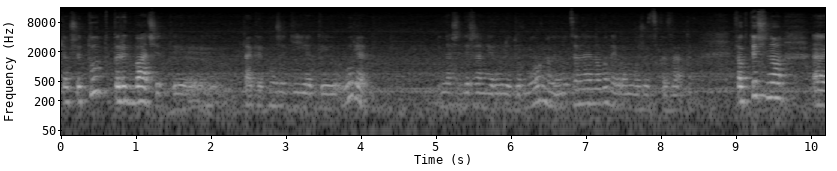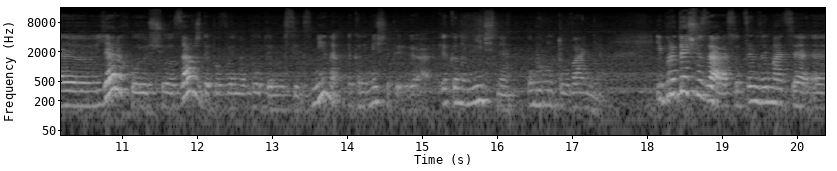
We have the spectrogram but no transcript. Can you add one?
Так що тут передбачити, так як може діяти уряд і наші державні регуляторні органи, ну це, не вони вам можуть сказати. Фактично, е, я рахую, що завжди повинно бути в усіх змінах економічне, економічне обґрунтування. І про те, що зараз цим займається е,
